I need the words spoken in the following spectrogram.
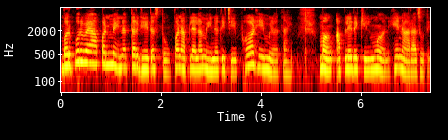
भरपूर वेळा आपण मेहनत तर घेत असतो पण आपल्याला मेहनतीचे फळ हे मिळत नाही. मग आपले देखील मन हे नाराज होते.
